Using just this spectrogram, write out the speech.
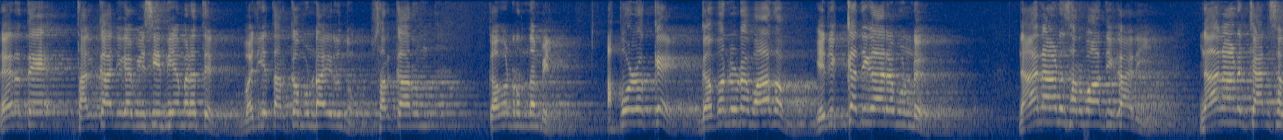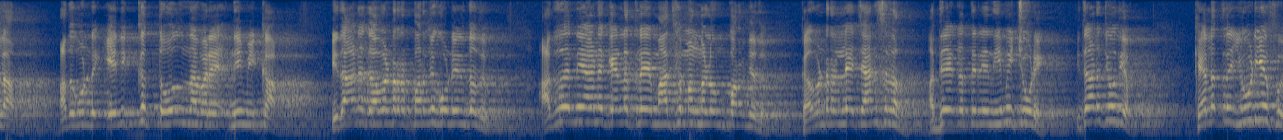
നേരത്തെ താൽക്കാലിക വി സി നിയമനത്തിൽ വലിയ തർക്കമുണ്ടായിരുന്നു സർക്കാരും ഗവർണറും തമ്മിൽ. അപ്പോഴൊക്കെ ഗവർണറുടെ വാദം എനിക്കധികാരമുണ്ട്. ഞാനാണ് സർവാധികാരി. ഞാനാണ് ചാൻസലർ. അതുകൊണ്ട് എനിക്ക് തോന്നുന്നവരെ നിയമിക്കാം. ഇതാണ് ഗവർണർ പറഞ്ഞുകൊണ്ടിരുന്നത്. അത് തന്നെയാണ് കേരളത്തിലെ മാധ്യമങ്ങളും പറഞ്ഞത്. ഗവർണറല്ലേ ചാൻസലർ? അദ്ദേഹത്തിനെ നിയമിച്ചൂടെ? ഇതാണ് ചോദ്യം. കേരളത്തിലെ യു ഡി എഫ്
